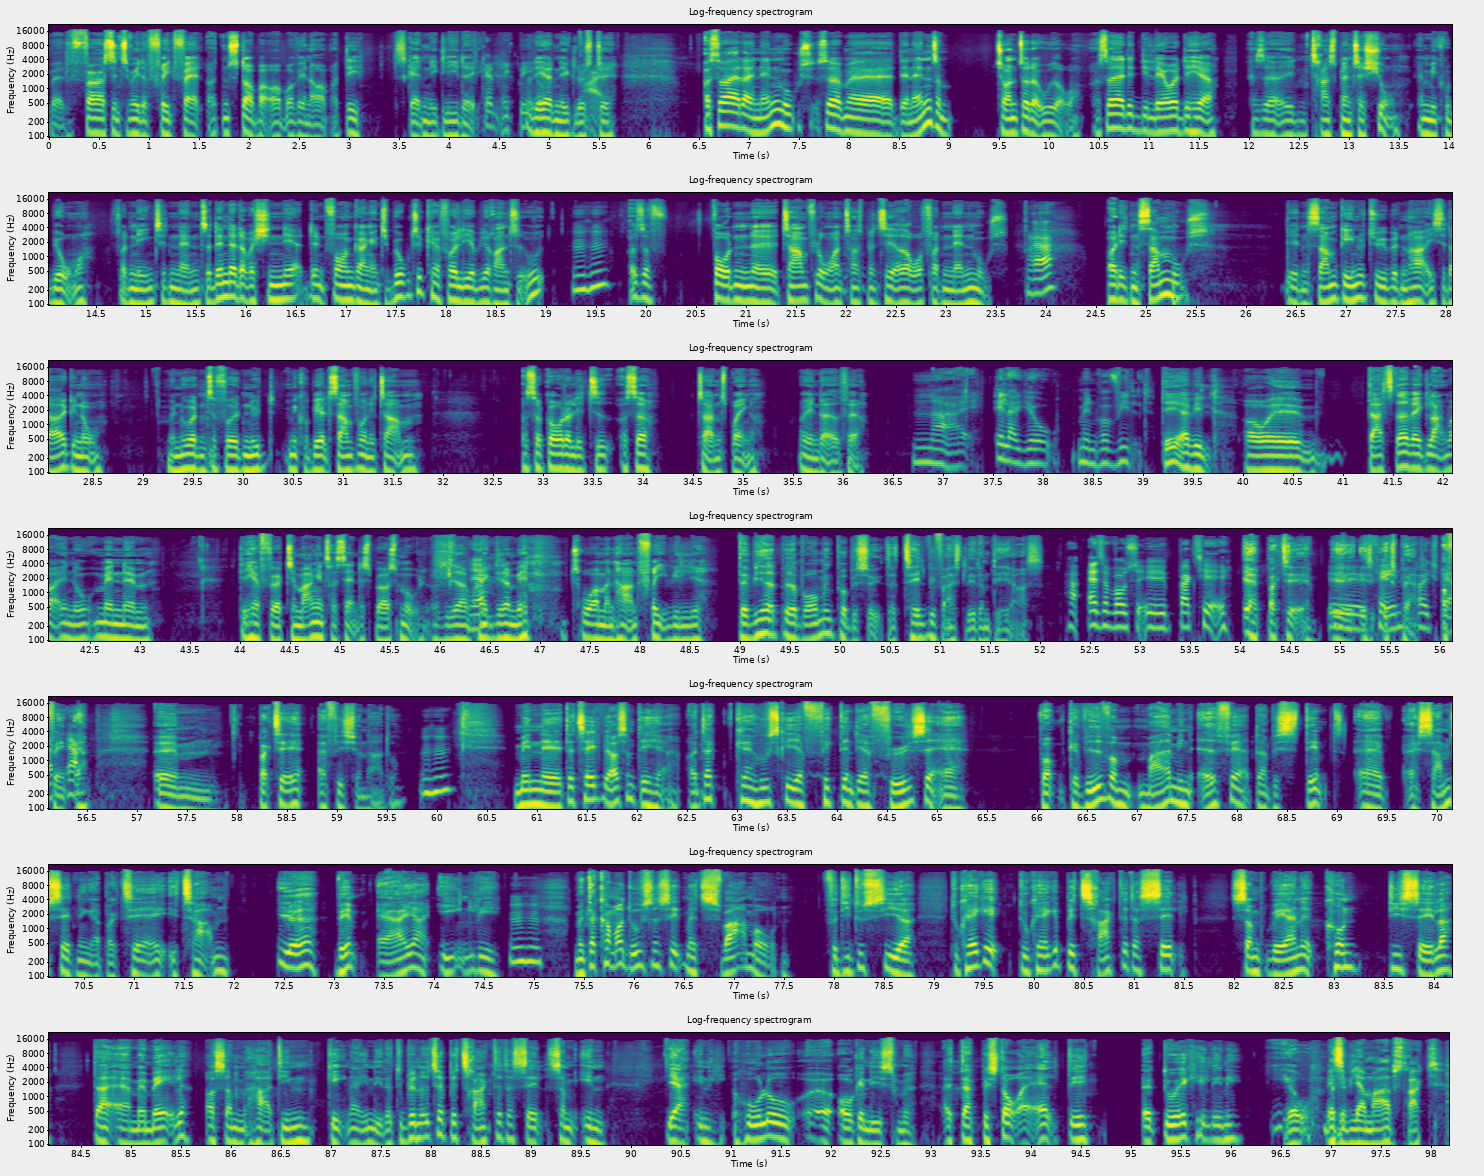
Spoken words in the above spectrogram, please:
hvad er det, 40 cm frit fald, og den stopper op og vender om, og det skal den ikke lige i dag. Skal den ikke og det har den ikke lyst Nej. til. Og så er der en anden mus, som er den anden, som tonser der ud over. Og så er det, de laver det her, altså en transplantation af mikrobiomer fra den ene til den anden. Så den der, der var generet, den får en gang antibiotika for lige at blive renset ud. Mm-hmm. Og så får den øh, tarmfloren transplanteret over fra den anden mus. Ja. Og det er den samme mus, det er den samme genotype, den har i sit eget genom. Men nu har den så fået et nyt mikrobielt samfund i tarmen. Og så går der lidt tid, og så tager den springet og ændrer adfærd. Nej, eller jo, men hvor vildt. Det er vildt, og øh, der er stadigvæk lang vej endnu, men øh, det har ført til mange interessante spørgsmål, og videre omkring ja. det der med, at tror, at man har en fri vilje. Da vi havde Peter Borming på besøg, der talte vi faktisk lidt om det her også. Altså vores øh, bakterie. Ja, bakterie. Øh, øh, fan ekspert. Og ekspert, og fan, ja. ja. Øhm, bakterie aficionado. Mm-hmm. Men øh, der talte vi også om det her, og der kan jeg huske, at jeg fik den der følelse af, hvor, kan vide, hvor meget af min adfærd, der er bestemt af, af sammensætning af bakterier i tarmen. Ja, hvem er jeg egentlig? Mm-hmm. Men der kommer du sådan set med et svar, Morten. Fordi du siger, du kan ikke, du kan ikke betragte dig selv som værende kun de celler, der er mammale og som har dine gener inde i dig. Du bliver nødt til at betragte dig selv som en, ja, en holoorganisme, at der består af alt det, at du er ikke helt inde i. Jo, men altså, det bliver meget abstrakt.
